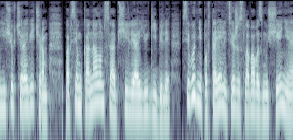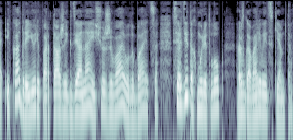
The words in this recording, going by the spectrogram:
Еще вчера вечером по всем каналам сообщили о ее гибели. Сегодня повторяли те же слова возмущения и кадры ее репортажей, где она еще живая, улыбается, сердито хмурит лоб, разговаривает с кем-то.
